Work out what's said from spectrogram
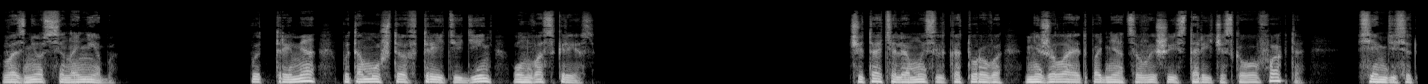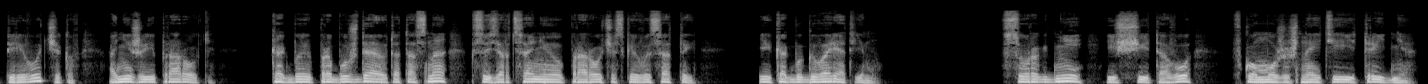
вознесся на небо. Под тремя, потому что в третий день он воскрес. Читателя, мысль которого не желает подняться выше исторического факта, 70 переводчиков, они же и пророки, как бы пробуждают ото сна к созерцанию пророческой высоты — и как бы говорят ему «В сорок дней ищи того, в ком можешь найти и три дня.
